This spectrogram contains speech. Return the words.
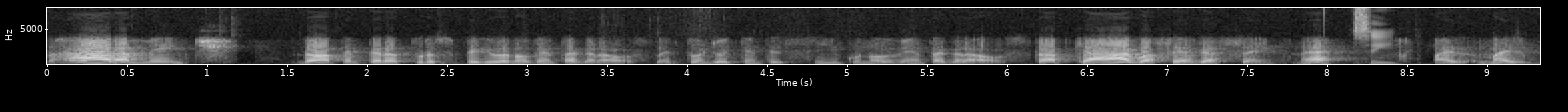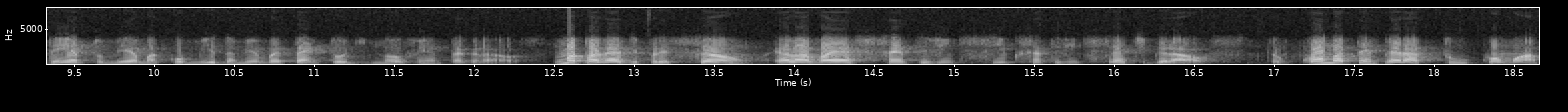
raramente dá uma temperatura superior a 90 graus, em torno de 85, 90 graus, tá? Porque a água ferve a 100, né? Sim. Mas, mas dentro mesmo, a comida mesmo vai estar em torno de 90 graus. Uma panela de pressão, ela vai a 125, 127 graus. Então, como a temperatura, como a,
